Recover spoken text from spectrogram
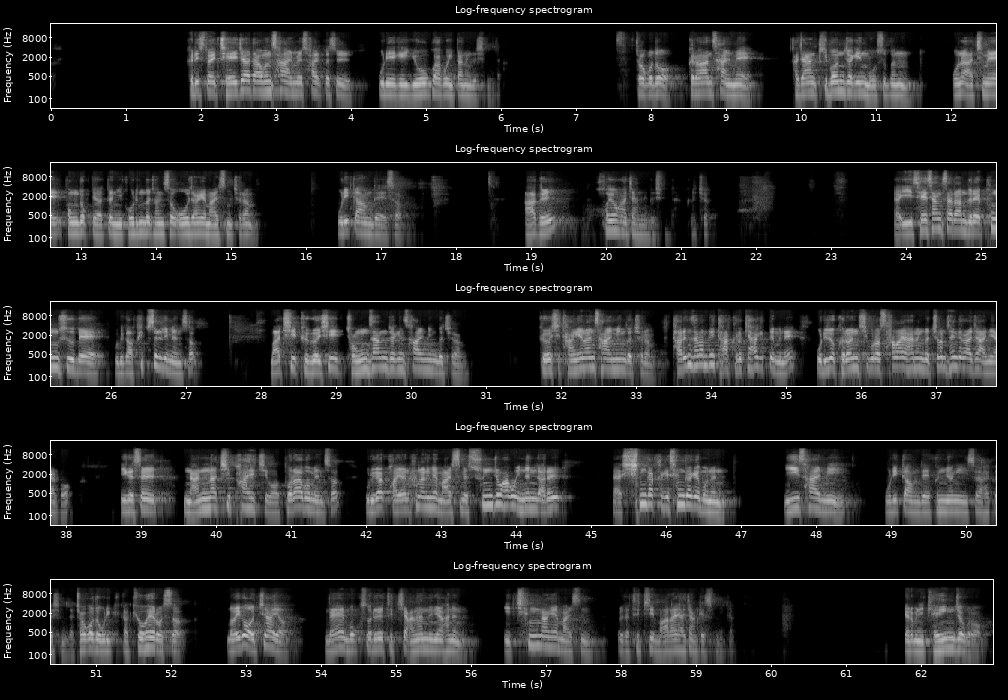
그리스도의 제자다운 삶을 살 것을 우리에게 요구하고 있다는 것입니다. 적어도 그러한 삶의 가장 기본적인 모습은 오늘 아침에 봉독되었던 이 고린도전서 5장의 말씀처럼 우리 가운데에서 악을 허용하지 않는 것입니다. 그렇죠? 이 세상 사람들의 풍습에 우리가 휩쓸리면서 마치 그것이 정상적인 삶인 것처럼 그것이 당연한 삶인 것처럼 다른 사람들이 다 그렇게 하기 때문에 우리도 그런 식으로 살아야 하는 것처럼 생각하지 아니하고 이것을 낱낱이 파헤치고 돌아보면서 우리가 과연 하나님의 말씀에 순종하고 있는가를 심각하게 생각해 보는 이 삶이 우리 가운데 분명히 있어야 할 것입니다. 적어도 우리가 교회로서 너희가 어찌하여 내 목소리를 듣지 않았느냐 하는 이 책망의 말씀 우리가 듣지 말아야 하지 않겠습니까? 여러분이 개인적으로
